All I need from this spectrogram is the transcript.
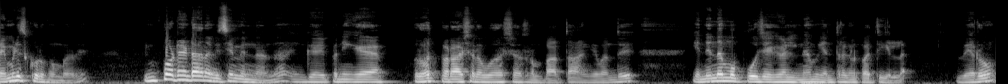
ரெமெடிஸ் கொடுக்கும்போது இம்பார்ட்டண்ட்டான விஷயம் என்னென்னா இங்கே இப்போ நீங்கள் புரோத் பராசர உரசாஸ்திரம் பார்த்தா அங்கே வந்து என்னென்னமோ பூஜைகள் என்னென்ன யந்திரங்கள் பற்றி இல்லை. வெறும்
